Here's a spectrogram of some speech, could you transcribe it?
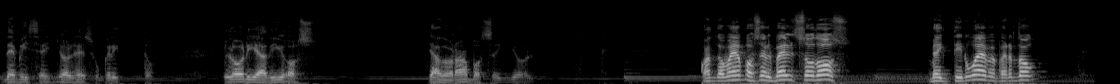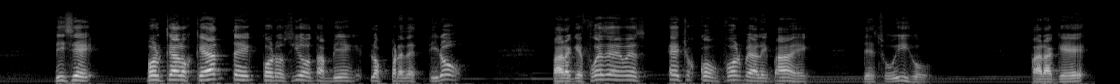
de mi Señor Jesucristo. Gloria a Dios. Te adoramos, Señor. Cuando vemos el verso 2, 29, perdón, dice, porque a los que antes conoció también los predestinó para que fuesen hechos conforme a la imagen de su Hijo, para que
